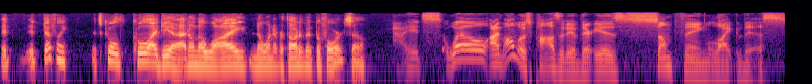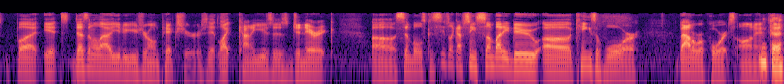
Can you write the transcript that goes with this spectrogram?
it it definitely it's cool cool idea. I don't know why no one ever thought of it before. So It's well, I'm almost positive there is something like this, but it doesn't allow you to use your own pictures. It like kind of uses generic uh, symbols because it seems like I've seen somebody do uh, Kings of War battle reports on it. okay, I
